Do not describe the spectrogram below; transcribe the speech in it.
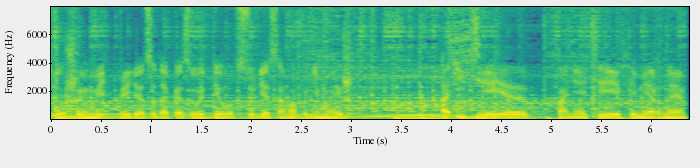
Что ж, им ведь придется доказывать дело в суде, сама понимаешь. А идея – понятие эфемерное.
